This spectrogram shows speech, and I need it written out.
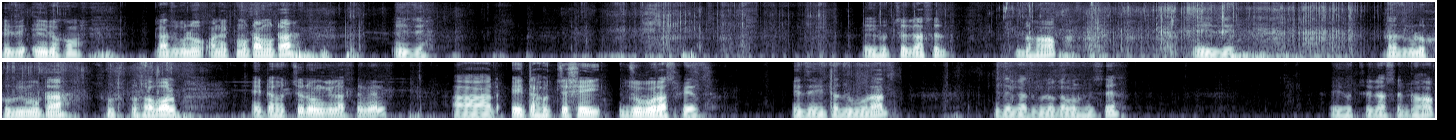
এই যে এই রকম গাছগুলো অনেক মোটা মোটা। এই যে। এই হচ্ছে গাছের ঢক। এই যে। গাছগুলো খুবই মোটা, সুস্থ, সবল। এটা হচ্ছে রঙ্গিলা সেভেন। আর এইটা হচ্ছে সেই যুবরাজ পেজ এই যে এইটা যুবরাজ। এই যে গাছগুলো কেমন হয়েছে? এই হচ্ছে গাছের ঢক।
